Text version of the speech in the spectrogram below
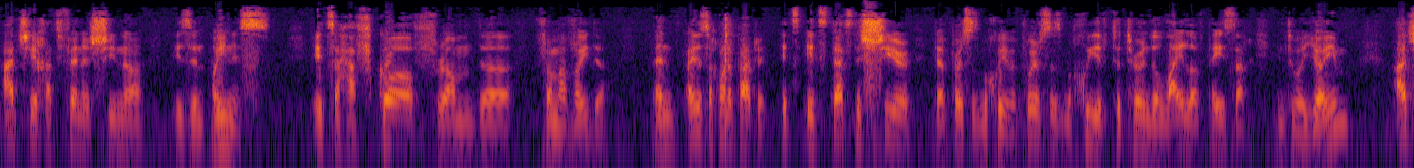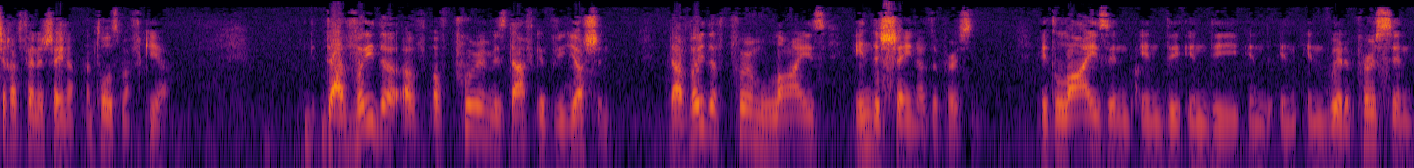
Achich Shina is an oinis. It's a hafkah from the, from Avodah. And it's it's that's the sheer that person's mechuyev. A person's mechuyev to turn the Laila of Pesach into a yoim, until it's mafkia. The avodah of, of Purim is dafke v'yoshin. The avodah of Purim lies in the shein of the person. It lies in, in the in the in, in, in where the person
